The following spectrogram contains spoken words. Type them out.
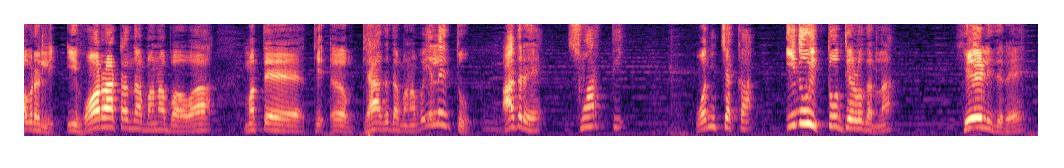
ಅವರಲ್ಲಿ. ಈ ಹೋರಾಟದ ಮನೋಭಾವ ಮತ್ತು ತ್ಯಾಗದ ಮನೋಭಾವ ಎಲ್ಲ ಇತ್ತು. ಆದರೆ ಸ್ವಾರ್ಥಿ ವಂಚಕ ಇದು ಇತ್ತು ಅಂತ ಹೇಳೋದನ್ನ ಹೇಳಿದರೆ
